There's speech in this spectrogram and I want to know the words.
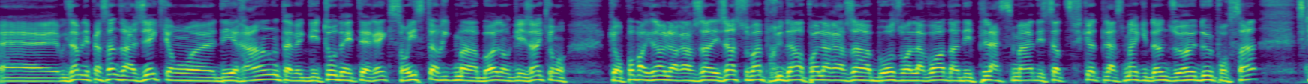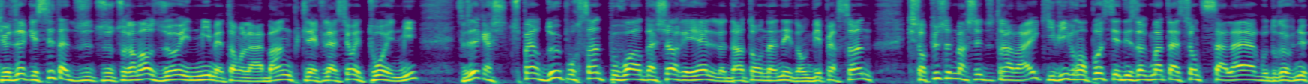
Euh, par exemple, les personnes âgées qui ont euh, des rentes avec des taux d'intérêt qui sont historiquement bas. Donc, les gens qui ont, qui ont pas, par exemple, leur argent, les gens souvent prudents n'ont pas leur argent en bourse, vont l'avoir dans des placements, des certificats de placement qui donnent du 1-2% Ce qui veut dire que si as du, tu, tu, ramasses du 1,5, mettons, la banque, puis que l'inflation est de 3,5, ça veut dire que tu perds 2% de pouvoir d'achat réel dans ton année donc, des personnes qui sont plus sur le marché du travail, qui vivront pas s'il y a des augmentations de salaire ou de revenus.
